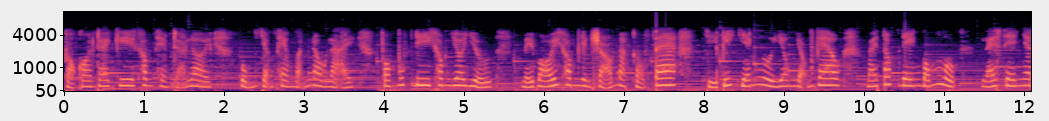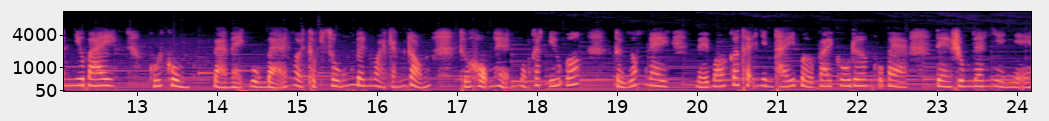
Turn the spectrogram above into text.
Cậu con trai kia không thèm trả lời, cũng chẳng thèm ngoảnh đầu lại, phóng bút đi không do dự. Mỹ bói không nhìn rõ mặt cậu ta, chỉ biết dáng người dông dỏng cao, mái tóc đen bóng mượt, lái xe nhanh như bay. Cuối cùng, bà mẹ buồn bã ngồi thụp xuống bên ngoài cánh cổng, thử hỗn hển một cách yếu ớt. Từ góc này, mẹ bói có thể nhìn thấy bờ vai cô đơn của bà đang rung lên nhẹ nhẹ,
